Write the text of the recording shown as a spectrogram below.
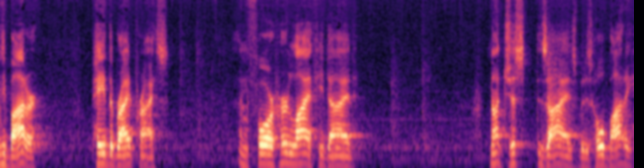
He bought her, paid the bride price. And for her life, he died. Not just his eyes, but his whole body.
